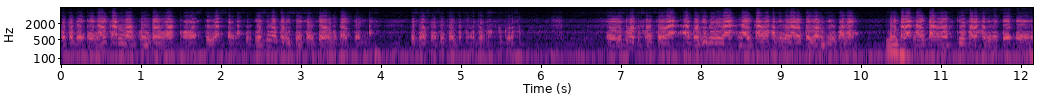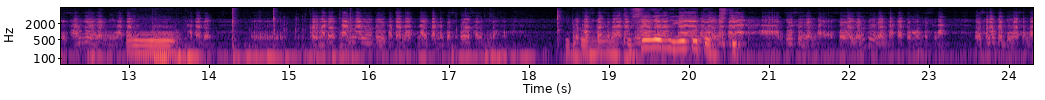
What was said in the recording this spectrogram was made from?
ことで、えー内観の訓練をおしていらっしゃいます吉本維新先生をお迎えしております。吉本先生というところどうもご苦労様。えー吉本先生はあご自分が内観を始められて45年、それから内観を普及され始めて、えー30年にわたる方で、えーこれまで何万人という方の内観のご指導をされていらっしゃいます。年上の言うことを聞きあ十数年前、それは40年だったと思うんですが、えーその時のその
